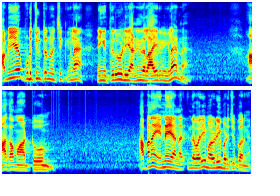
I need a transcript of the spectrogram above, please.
அப்படியே பிடிச்சிக்கிட்டுன்னு வச்சுக்கோங்களேன் நீங்கள் திருவடி அணிந்தல் ஆயிடுவீங்களா என்ன? ஆக மாட்டோம். அப்போனா என்னையானார் இந்த வரி மறுபடியும் படித்து பாருங்க.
